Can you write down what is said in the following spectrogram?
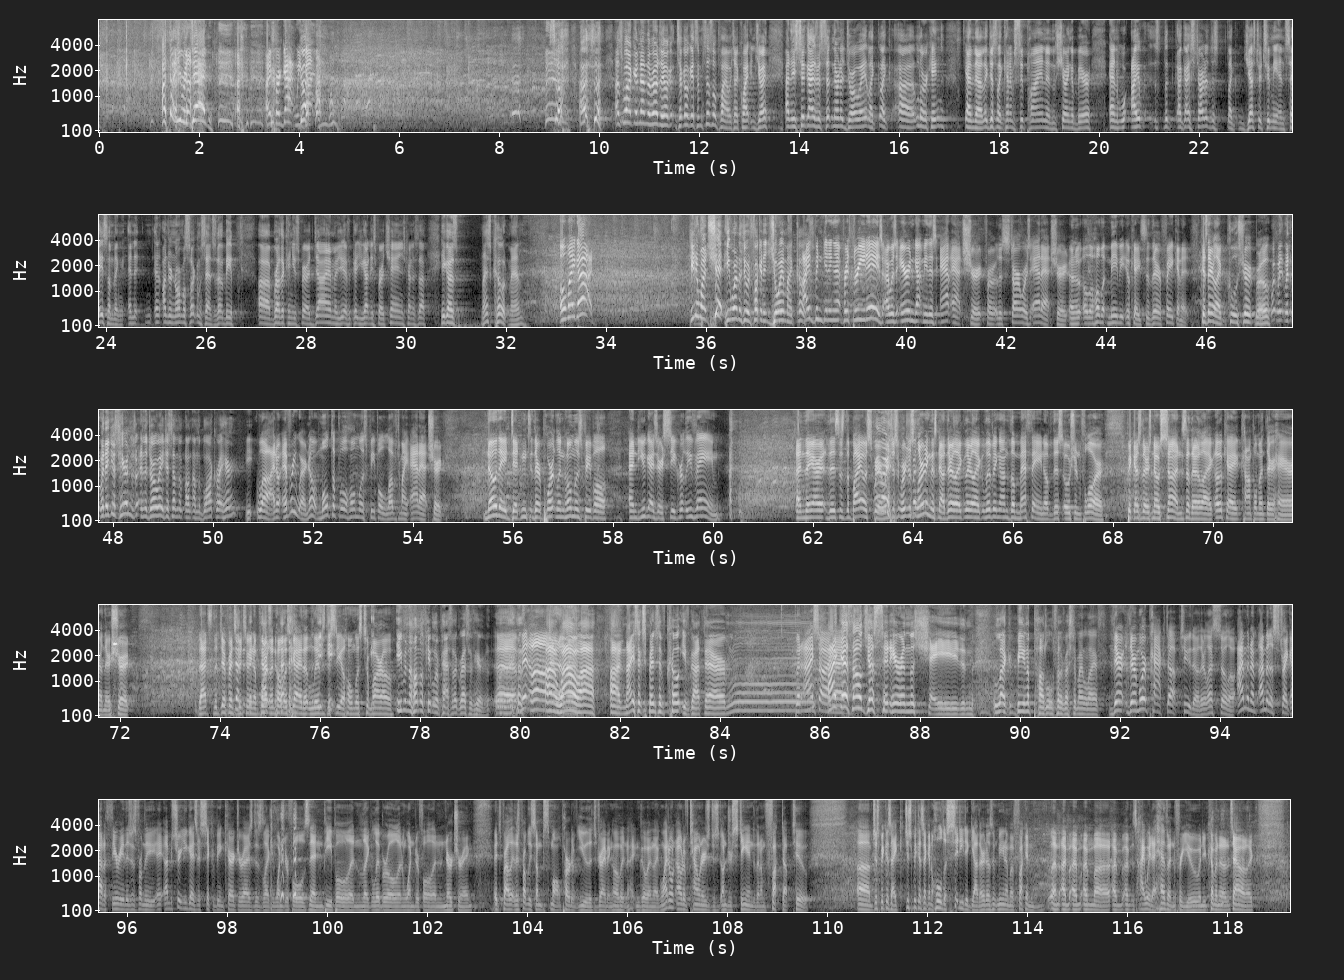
I thought you were dead. I forgot we Go- got. So I was, I was walking down the road to go, to go get some sizzle pie, which I quite enjoy. And these two guys were sitting there in a doorway, like like uh, lurking, and uh, like just like kind of supine and sharing a beer. And I, the, a guy started to like gesture to me and say something. And, it, and under normal circumstances, that would be, uh, "Brother, can you spare a dime? Have you, you got any spare change?" Kind of stuff. He goes, "Nice coat, man." Oh my God! He didn't want shit. He wanted to fucking enjoy my coat. I've been getting that for three days. I was Erin got me this AT-AT shirt for the Star Wars AT-AT shirt, and uh, the whole maybe okay, so they're faking it because they're like cool shirt, bro. Wait, wait, were they just here in the, in the doorway, just on the on, on the block right here? Well, I don't everywhere. No, multiple homeless people loved my AT-AT shirt. No, they didn't. They're Portland homeless people, and you guys are secretly vain. And they are this is the biosphere. We're just we're just learning this now. They're like they're like living on the methane of this ocean floor because there's no sun. So they're like okay compliment their hair and their shirt that's the difference between a Portland homeless guy that lives to see a homeless tomorrow. Even the homeless people are passive aggressive here. Uh, oh, wow. Uh, uh, nice expensive coat you've got there. Mm. But I saw. I guess I'll just sit here in the shade and like be in a puddle for the rest of my life. They're they're more packed up too, though. They're less solo. I'm gonna I'm gonna strike out a theory that's just from the. I'm sure you guys are sick of being characterized as like wonderful Zen people and like liberal and wonderful and nurturing. It's probably there's probably some small part of you that's driving home at night and going like, why don't out of towners just understand that I'm fucked up too? Uh, just because I just because I can hold a city together doesn't mean I'm a fucking I'm I'm I'm I'm, uh, I'm, I'm this highway to heaven for you when you're coming out of town. Like,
